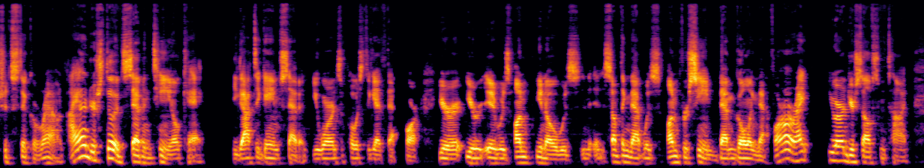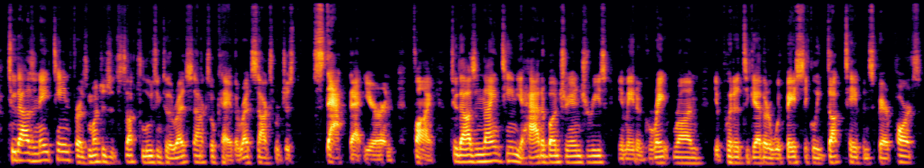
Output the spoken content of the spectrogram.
should stick around? I understood 17, okay. You got to game seven. You weren't supposed to get that far. You're, you're, it was un, you know, it was something that was unforeseen. Them going that far. All right, you earned yourself some time. 2018, for as much as it sucked losing to the Red Sox, okay, the Red Sox were just stacked that year and fine. 2019, you had a bunch of injuries. You made a great run. You put it together with basically duct tape and spare parts,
